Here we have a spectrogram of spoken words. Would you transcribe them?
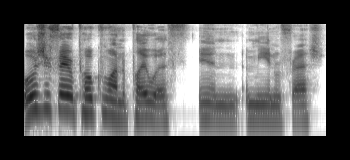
what was your favorite Pokemon to play with in Amie and Refresh?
